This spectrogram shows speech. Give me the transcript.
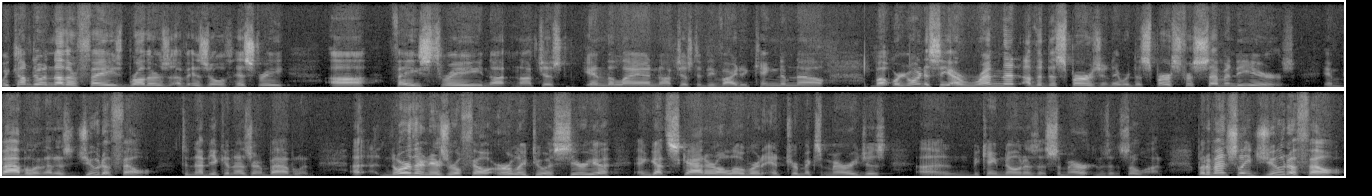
we come to another phase, brothers, of Israel's history. Uh, phase three, not, not just in the land, not just a divided kingdom now, but we're going to see a remnant of the dispersion. They were dispersed for 70 years in Babylon. That is, Judah fell to Nebuchadnezzar in Babylon. Uh, northern Israel fell early to Assyria and got scattered all over and intermixed marriages uh, and became known as the Samaritans and so on. But eventually Judah fell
